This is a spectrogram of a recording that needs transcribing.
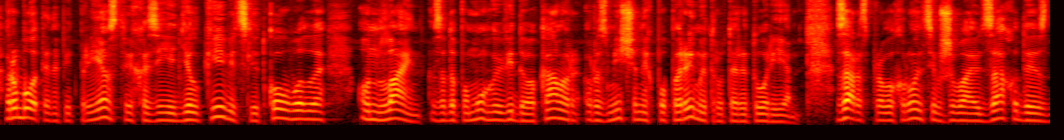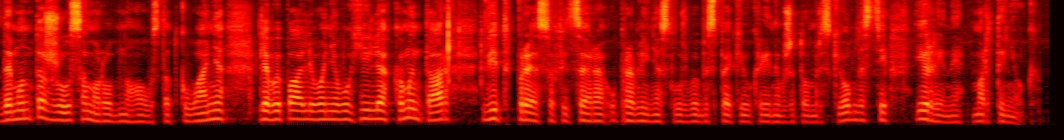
Роботи на підприємстві хазії ділки відслідковували онлайн за допомогою відеокамер, розміщених по периметру території. Зараз правоохоронці вживають заходи з демонтажу саморобного устаткування для випалювання вугілля. Коментар від прес-офіцера управління Служби безпеки України в Житомирській області Ірини Мартинюк.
